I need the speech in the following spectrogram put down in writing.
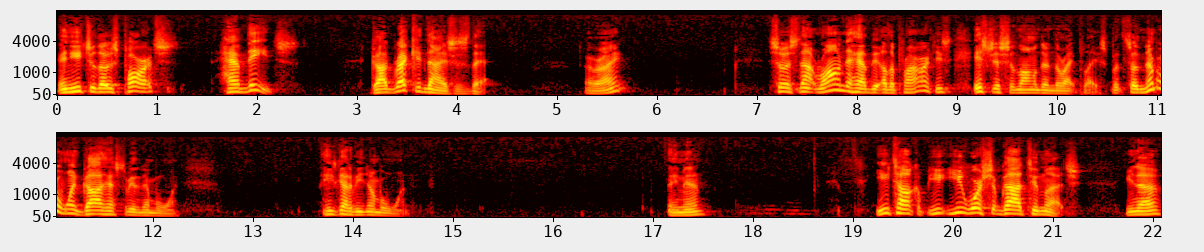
And each of those parts have needs. God recognizes that. All right? So it's not wrong to have the other priorities. It's just as long they're in the right place. But so number one, God has to be the number one. He's got to be number one. Amen. You talk, you, you worship God too much. You know,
